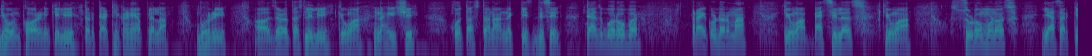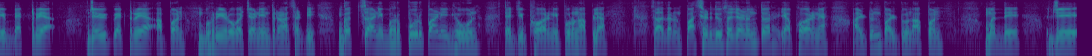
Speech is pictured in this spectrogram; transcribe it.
घेऊन फवारणी केली तर त्या ठिकाणी आपल्याला भुरी जळत असलेली किंवा नाहीशी होत असताना नक्कीच दिसेल. त्याचबरोबर ट्रायकोडर्मा किंवा बॅसिलस किंवा सुडोमोनस यासारखे बॅक्टेरिया जैविक बॅक्टेरिया आपण भुरी रोगाच्या नियंत्रणासाठी गच्च आणि भरपूर पाणी घेऊन त्याची फवारणी पूर्ण आपल्या साधारण पासष्ट दिवसाच्या नंतर या फवारण्या आलटून पालटून आपण मध्ये जे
